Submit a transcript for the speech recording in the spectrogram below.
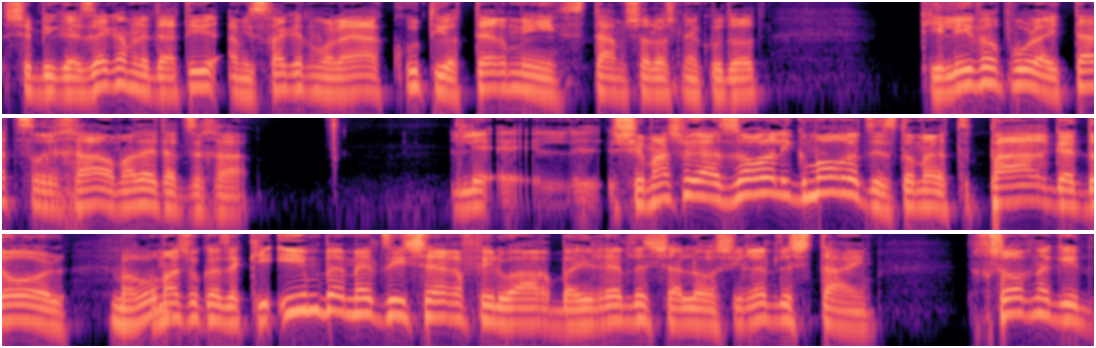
שבגלל זה גם לדעתי המשחק אתמול היה אקוטי יותר מסתם שלוש נקודות. כי ליברפול הייתה צריכה או מה זה הייתה צריכה. שמשהו יעזור לה לגמור את זה זאת אומרת פער גדול או ברור. משהו כזה כי אם באמת זה יישאר אפילו ארבע ירד לשלוש ירד לשתיים. תחשוב נגיד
